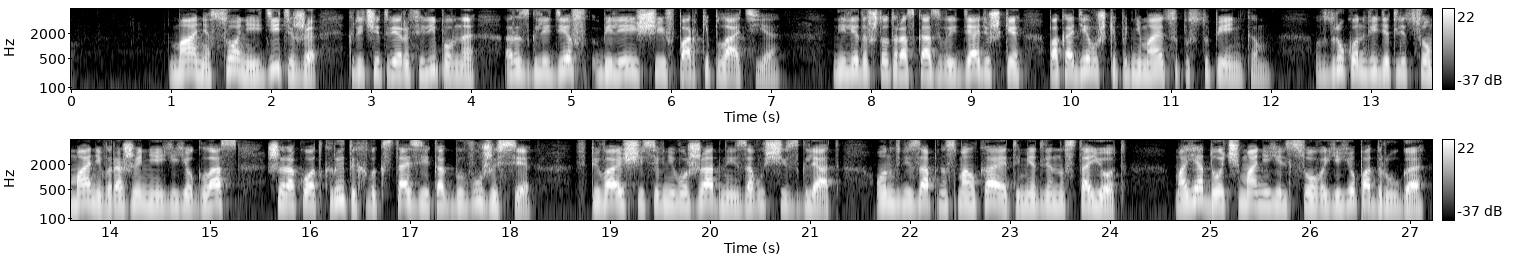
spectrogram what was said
«Маня, Соня, идите же!» — кричит Вера Филипповна, разглядев белеющие в парке платья. Нелидов что-то рассказывает дядюшке, пока девушки поднимаются по ступенькам. Вдруг он видит лицо Мани, выражение ее глаз, широко открытых, в экстазе как бы в ужасе, впивающийся в него жадный и зовущий взгляд. Он внезапно смолкает и медленно встает. «Моя дочь Маня Ельцова, ее подруга».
